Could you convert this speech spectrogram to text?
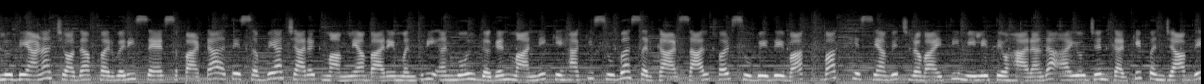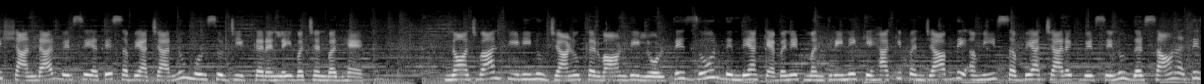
ਲੁਧਿਆਣਾ 14 ਫਰਵਰੀ ਸੈਰ ਸਪਾਟਾ ਅਤੇ ਸੱਭਿਆਚਾਰਕ ਮਾਮਲਿਆਂ ਬਾਰੇ ਮੰਤਰੀ ਅਨਮੋਲ ਗगन ਮਾਨ ਨੇ ਕਿਹਾ ਕਿ ਸੂਬਾ ਸਰਕਾਰ ਸਾਲ ਪਰ ਸੂਬੇ ਦੇ ਵੱਖ-ਵੱਖ ਹਿੱਸਿਆਂ ਵਿੱਚ ਰਵਾਇਤੀ ਮੇਲੇ ਤਿਉਹਾਰਾਂ ਦਾ ਆਯੋਜਨ ਕਰਕੇ ਪੰਜਾਬ ਦੇ ਸ਼ਾਨਦਾਰ ਵਿਰਸੇ ਅਤੇ ਸੱਭਿਆਚਾਰ ਨੂੰ ਮੁੜ ਸੁਰਜੀਤ ਕਰਨ ਲਈ ਵਚਨਬੱਧ ਹੈ। ਨੌਜਵਾਨ ਪੀੜ੍ਹੀ ਨੂੰ ਜਾਣੂ ਕਰਵਾਉਣ ਦੀ ਲੋੜ ਤੇ ਜ਼ੋਰ ਦਿੰਦਿਆਂ ਕੈਬਨਿਟ ਮੰਤਰੀ ਨੇ ਕਿਹਾ ਕਿ ਪੰਜਾਬ ਦੇ ਅਮੀਰ ਸੱਭਿਆਚਾਰਕ ਵਿਰਸੇ ਨੂੰ ਦਰਸਾਉਣ ਅਤੇ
